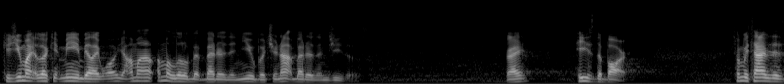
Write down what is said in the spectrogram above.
Because you might look at me and be like, well, I'm a, I'm a little bit better than you, but you're not better than Jesus. Right? He's the bar. So many times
